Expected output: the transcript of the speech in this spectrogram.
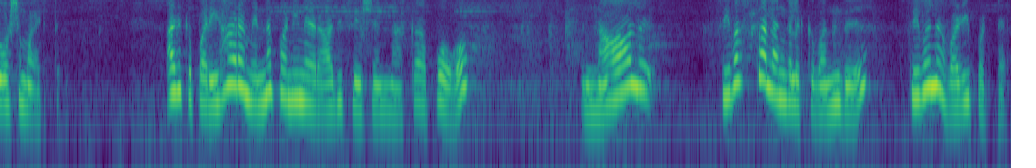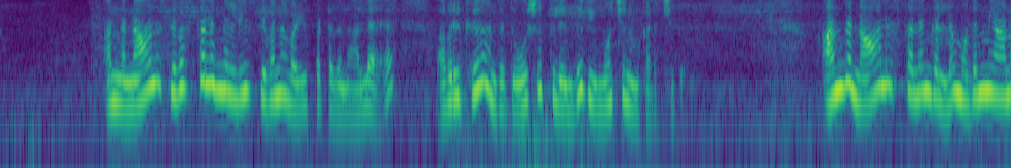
தோஷமாயிடுது. அதுக்கு பரிகாரம் என்ன பண்ணினார் ஆதிசேஷன்னாக்கா அப்போது நாலு சிவஸ்தலங்களுக்கு வந்து சிவனை வழிபட்டார். அந்த நாலு சிவஸ்தலங்கள்லேயும் சிவனை வழிபட்டதுனால அவருக்கு அந்த தோஷத்துலேருந்து விமோச்சனம் கிடச்சிது. அந்த நாலு ஸ்தலங்களில் முதன்மையான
